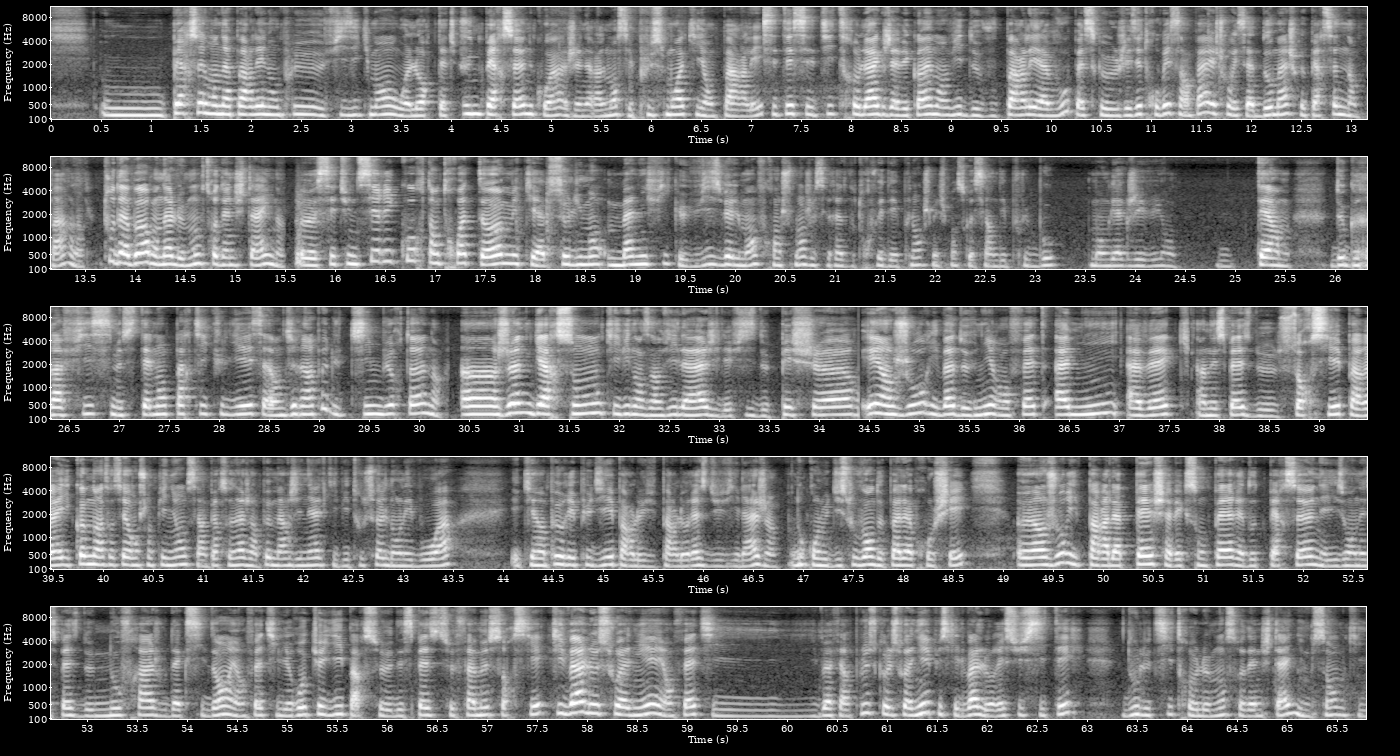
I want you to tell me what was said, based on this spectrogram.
où personne m'en a parlé non plus physiquement, ou alors peut-être une personne, quoi. Généralement, c'est plus moi qui en parlais. C'était ces titres-là que j'avais quand même envie de vous parler à vous parce que je les ai trouvés sympas et je trouvais ça dommage que personne n'en parle. Tout d'abord, on a Le Monstre d'Einstein. Euh, c'est une série courte en trois tomes qui est absolument magnifique visuellement. Franchement, j'essaierai de vous trouver des planches, mais je pense que c'est un des plus beaux mangas que j'ai vu en de graphisme, c'est tellement particulier, ça en dirait un peu du Tim Burton. Un jeune garçon qui vit dans un village, il est fils de pêcheur, et un jour il va devenir en fait ami avec un espèce de sorcier, pareil, comme dans la sorcière en champignon, c'est un personnage un peu marginal qui vit tout seul dans les bois et qui est un peu répudié par le, par le reste du village. Donc on lui dit souvent de ne pas l'approcher. Euh, un jour, il part à la pêche avec son père et d'autres personnes et ils ont une espèce de naufrage ou d'accident et en fait, il est recueilli par ce, ce fameux sorcier qui va le soigner et en fait, il va faire plus que le soigner puisqu'il va le ressusciter. D'où le titre Le monstre d'Einstein, il me semble qu'il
